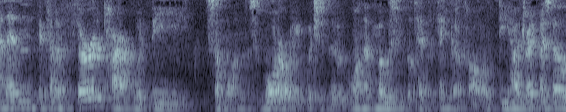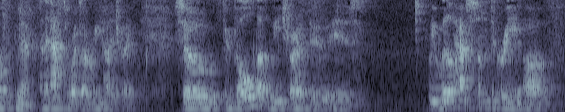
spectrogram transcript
And then the kind of third part would be someone's water weight, which is the one that most people tend to think of. I'll dehydrate myself, Yeah. and then afterwards I'll rehydrate. So the goal that we try and do is we will have some degree of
